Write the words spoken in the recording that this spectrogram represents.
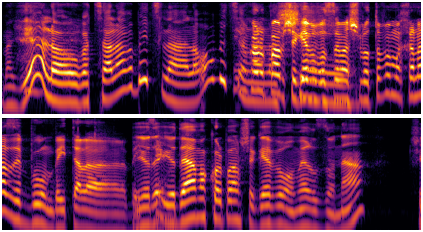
מגיע לו, הוא רצה להרביץ לה, לא מרביצים לאנשים. כל פעם שגבר עושה משהו לא טוב במחנה זה בום, בעיטה לביצים. יודע מה כל פעם שגבר אומר זונה? ש-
